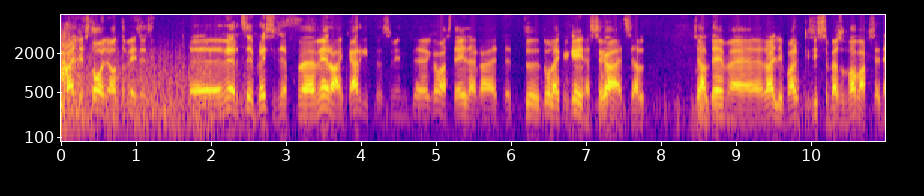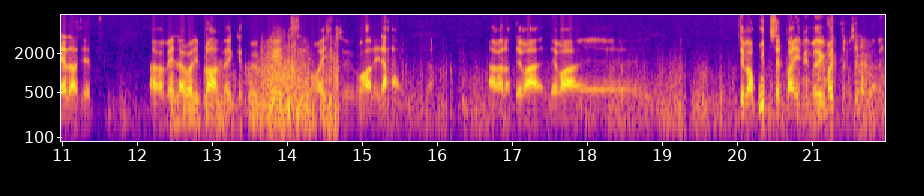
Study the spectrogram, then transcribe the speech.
Rally Estonia ootab ees siin äh, WRC pressišef äh, Veera ikka ärgitas mind äh, kõvasti eile ka, et, et tule ikka Keeniasse ka, et seal, seal teeme ralliparki sissepääsud vabaks ja nii edasi, et aga meil nagu oli plaan väike, et me Keeniasse oma esimesega kohale ei lähe. aga noh, tema, tema tema kutsed panid mind muidugi mõtlema selle peale.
